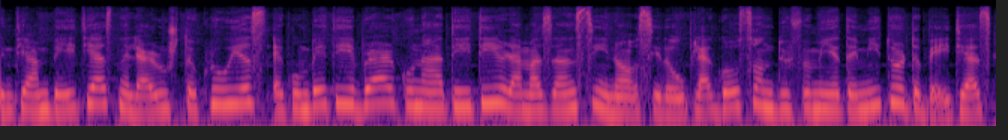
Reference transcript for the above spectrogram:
Gentian Bejtjas në Larush të Krujës e ku mbeti i vrarë kunati i tij Ramazan Sino si dhe u plagosën dy fëmijët e mitur të Bejtjas.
